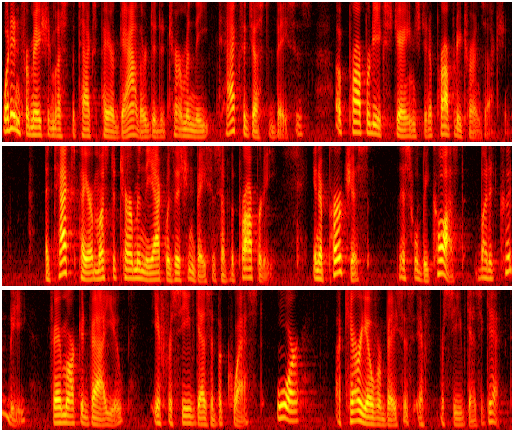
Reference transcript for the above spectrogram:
what information must the taxpayer gather to determine the tax adjusted basis of property exchanged in a property transaction? A taxpayer must determine the acquisition basis of the property. In a purchase, this will be cost, but it could be fair market value if received as a bequest, or a carryover basis if received as a gift.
